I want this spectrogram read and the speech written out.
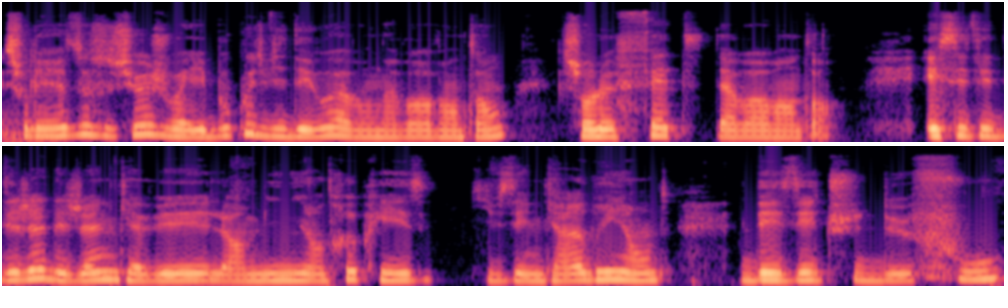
Sur les réseaux sociaux, je voyais beaucoup de vidéos avant d'avoir 20 ans sur le fait d'avoir 20 ans. Et c'était déjà des jeunes qui avaient leur mini-entreprise, qui faisaient une carrière brillante, des études de fou,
